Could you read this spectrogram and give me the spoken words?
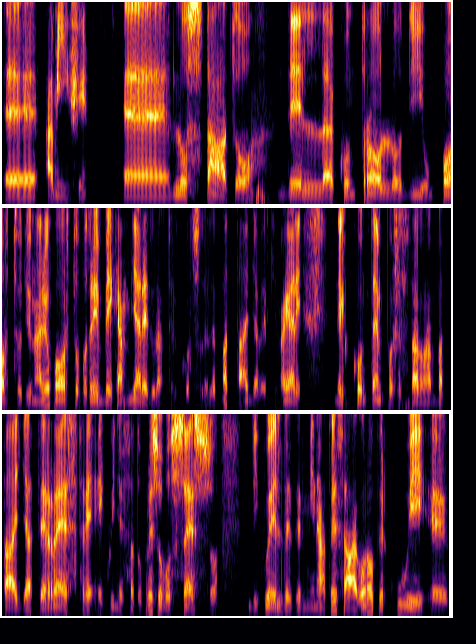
eh, amici. Eh, lo stato del controllo di un porto, di un aeroporto, potrebbe cambiare durante il corso della battaglia, perché magari nel contempo c'è stata una battaglia terrestre e quindi è stato preso possesso di quel determinato esagono, per cui eh,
